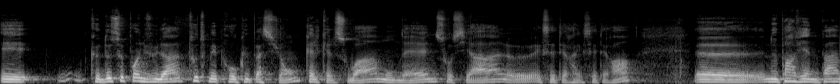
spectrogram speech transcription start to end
et que de ce point de vue-là, toutes mes préoccupations, quelles qu'elles soient, mondaines, sociales, etc., etc., euh, ne parviennent pas à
